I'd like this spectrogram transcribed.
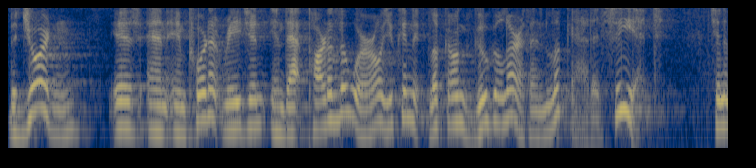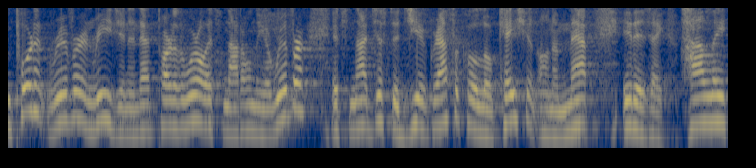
the Jordan is an important region in that part of the world. You can look on Google Earth and look at it, see it. It's an important river and region in that part of the world. It's not only a river, it's not just a geographical location on a map, it is a highly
